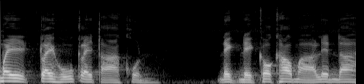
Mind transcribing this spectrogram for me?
ไม่ไกลหูไกลตาคน เด็กๆก็เข้ามาเล่นได้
